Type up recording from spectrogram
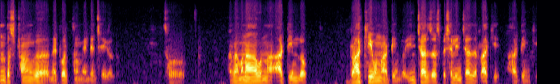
అంత స్ట్రాంగ్ నెట్వర్క్ తను మెయింటైన్ చేయగలదు. సో రమణ ఉన్న ఆ టీంలో రాఖీ ఉన్న ఆ టీంలో ఇన్ఛార్జ్ స్పెషల్ ఇన్ఛార్జ్ రాఖీ ఆ టీంకి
